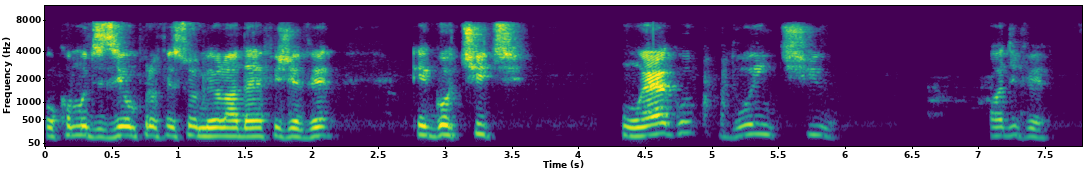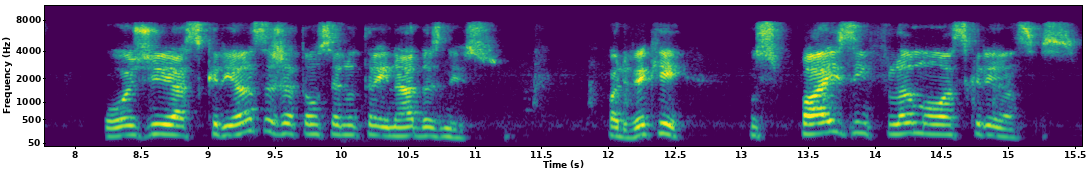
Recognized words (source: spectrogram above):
Ou como dizia um professor meu lá da FGV, egotite, um ego doentio. Pode ver. Hoje as crianças já estão sendo treinadas nisso. Pode ver que os pais inflamam as crianças.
